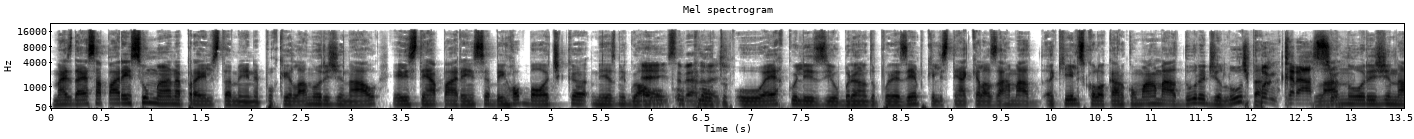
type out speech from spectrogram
mas dá essa aparência humana pra eles também, né? Porque lá no original eles têm a aparência bem robótica mesmo, igual É, o, isso é. Pluto. O Hércules e o Brando, por exemplo, que eles têm aquelas armaduras. Aqui eles colocaram como uma armadura de luta. Pancrácio. Lá no original,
